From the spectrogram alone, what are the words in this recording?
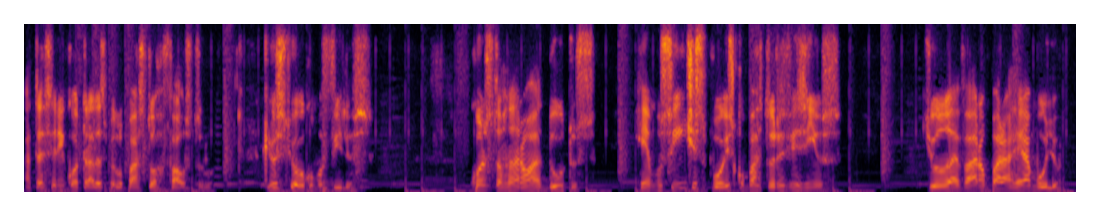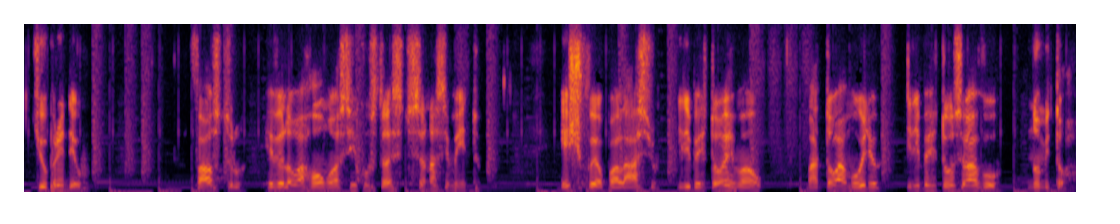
até serem encontradas pelo pastor Faustulo, que os criou como filhos. Quando se tornaram adultos, Remo se indispôs com pastores vizinhos, que o levaram para Reamulho, que o prendeu. Fausto revelou a Rômulo as circunstâncias de seu nascimento. Este foi ao palácio e libertou o irmão, matou Amulho e libertou seu avô, Númitor.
